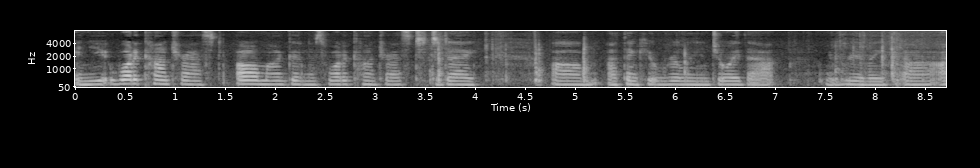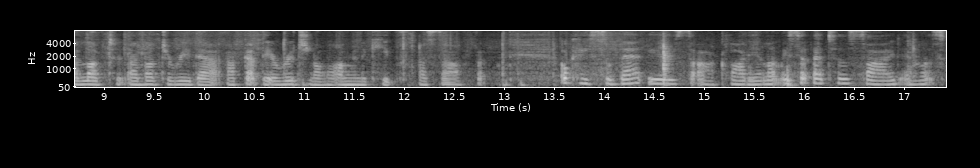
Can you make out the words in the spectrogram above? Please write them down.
And you, what a contrast! Oh my goodness, what a contrast to today. Um, I think you'll really enjoy that. Really, uh, I love to. I love to read that. I've got the original. I'm going to keep myself, but Okay, so that is uh, Claudia. Let me set that to the side, and let's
